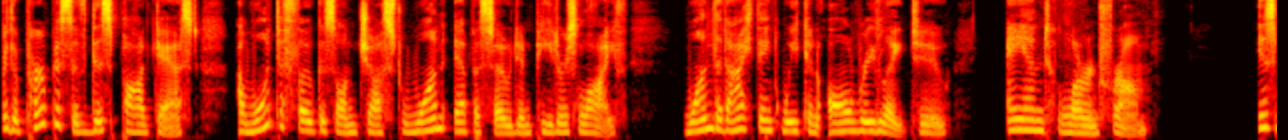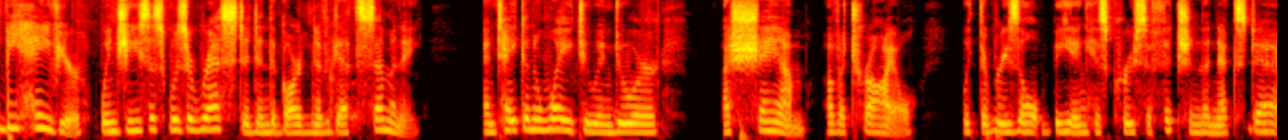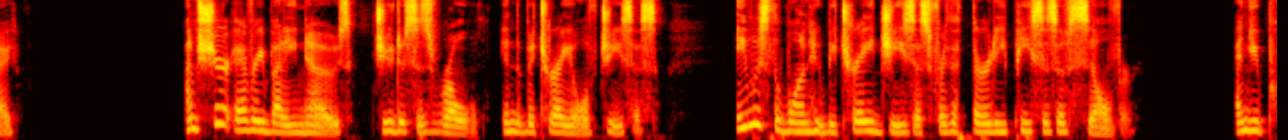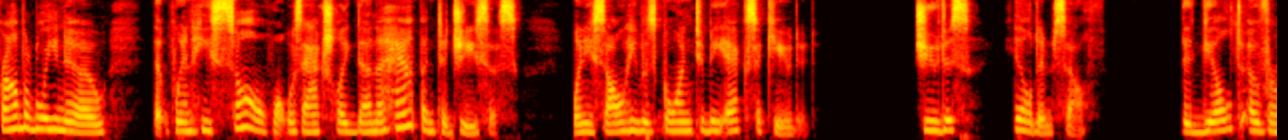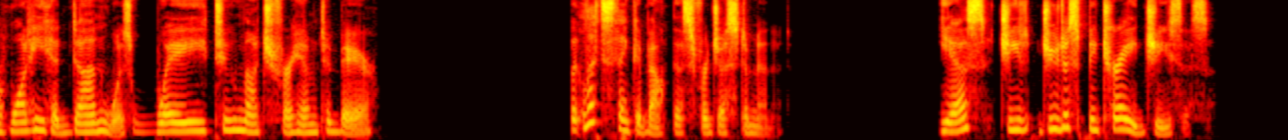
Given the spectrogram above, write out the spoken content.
For the purpose of this podcast, I want to focus on just one episode in Peter's life, one that I think we can all relate to and learn from. His behavior when Jesus was arrested in the Garden of Gethsemane and taken away to endure a sham of a trial with the result being his crucifixion the next day. I'm sure everybody knows Judas's role in the betrayal of Jesus. He was the one who betrayed Jesus for the 30 pieces of silver. And you probably know that when he saw what was actually going to happen to Jesus, when he saw he was going to be executed, Judas killed himself. The guilt over what he had done was way too much for him to bear. But let's think about this for just a minute. Yes, Judas betrayed Jesus,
